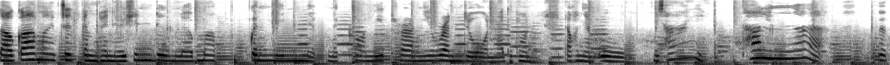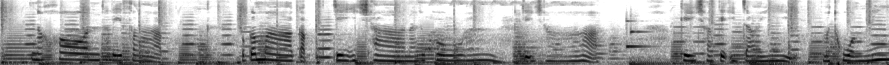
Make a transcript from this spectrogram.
เราก็มาเจอกันภายในเช่นเดิมแล้วมาพบกันในแมปนครนิทรานิรันดรนะทุกคนนครยังโอมไม่ใช่ท่าเรือแบบนครทะเลสาบแล้วก็มากับเกอิชานะทุกคนเกอิชาเกอิชาเกอิใจมาทวงหนี้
